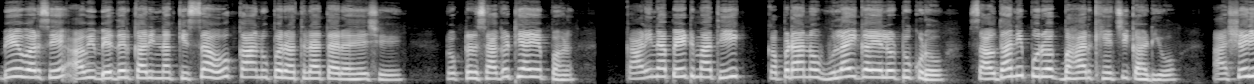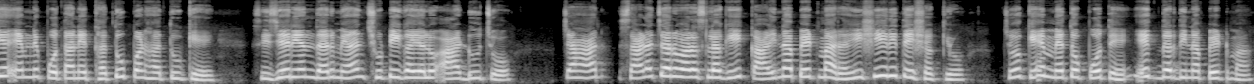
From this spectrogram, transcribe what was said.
બે વર્ષે આવી બેદરકારીના કિસ્સાઓ કાન ઉપર અથડાતા રહે છે. ડૉક્ટર સાગઠિયાએ પણ કાળીના પેટમાંથી કપડાનો ભૂલાઈ ગયેલો ટુકડો સાવધાનીપૂર્વક બહાર ખેંચી કાઢ્યો. આશ્ચર્ય એમને પોતાને થતું પણ હતું કે, સિઝેરિયન દરમિયાન છૂટી ગયેલો આ ડૂચો ચાર, સાડા ચાર વર્ષ લગી કાળીના પેટમાં રહી શી રીતે શક્યો? જો કે, મેં તો પોતે એક દર્દીના પેટમાં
